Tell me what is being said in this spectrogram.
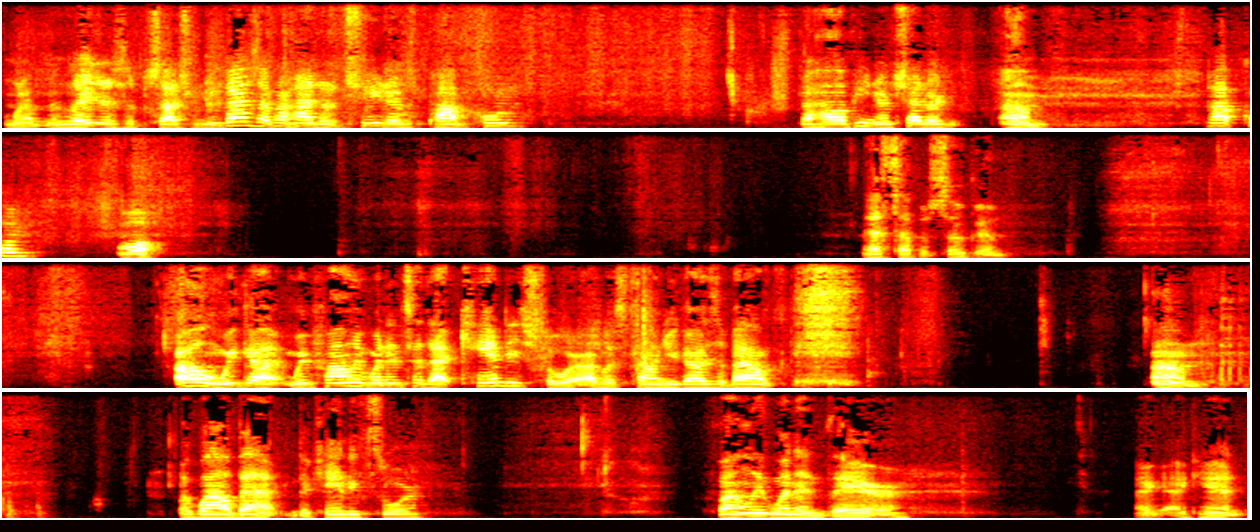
My latest obsession. You guys ever had a Cheetos popcorn? The jalapeno cheddar um, popcorn? Oh. That stuff is so good. Oh, we got, we finally went into that candy store I was telling you guys about um, a while back. The candy store. Finally went in there. I, I can't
